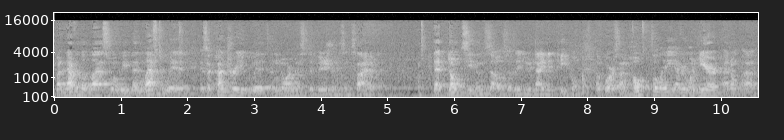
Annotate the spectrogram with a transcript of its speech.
But nevertheless, what we've been left with is a country with enormous divisions inside of it that don't see themselves as a united people. Of course, I'm hopefully everyone here. I don't. Uh,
